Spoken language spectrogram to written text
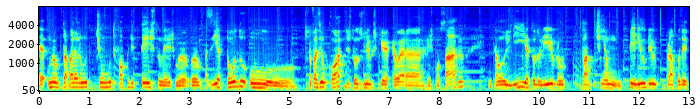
é, o meu trabalho era muito, tinha muito foco de texto mesmo. Eu, eu fazia todo o... Eu fazia o copy de todos os livros que eu era responsável. Então eu lia todo o livro, tinha um período para poder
